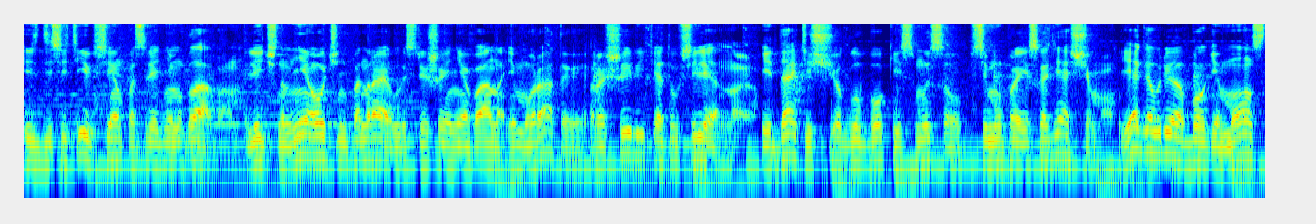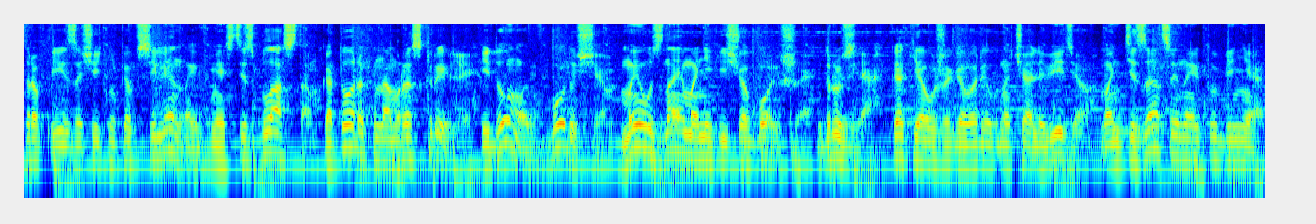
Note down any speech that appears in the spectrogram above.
из 10 всем последним главам. Лично мне очень понравилось решение Вана и Мураты расширить эту вселенную и дать еще глубокий смысл всему происходящему. Я говорю о боге монстров и защитников вселенной вместе с Бластом, которых нам раскрыли. И думаю, в будущем мы узнаем о них еще больше. Друзья, как я уже говорил в начале видео, монетизации на ютубе нет.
